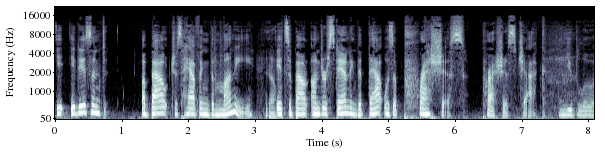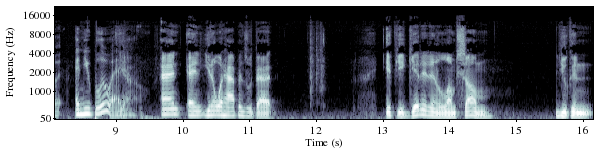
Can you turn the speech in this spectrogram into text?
it, it isn't about just having the money, Yeah. it's about understanding that that was a precious, precious check. And you blew it. And you blew it. Yeah. And and you know what happens with that? If you get it in a lump sum, you can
